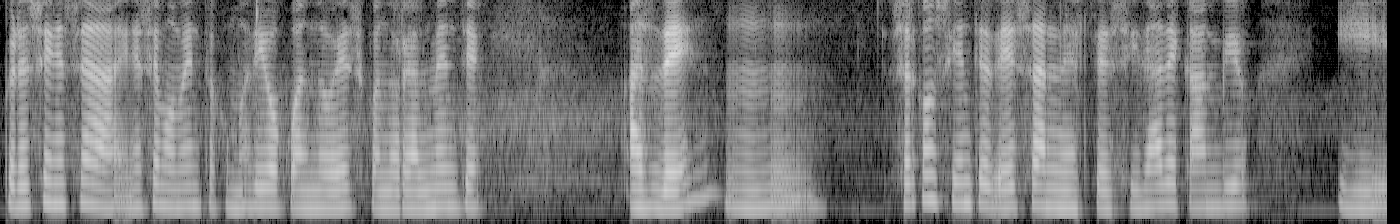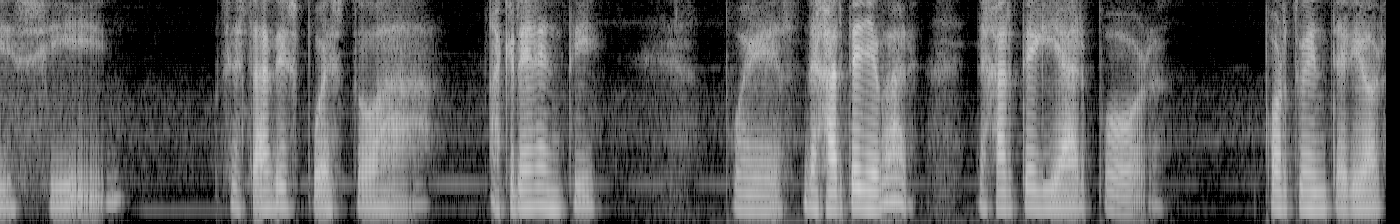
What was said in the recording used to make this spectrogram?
pero es en, esa, en ese momento, como digo, cuando es, cuando realmente has de mm, ser consciente de esa necesidad de cambio y si si estás dispuesto a, creer en ti, pues dejarte llevar, dejarte guiar por, por tu interior.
